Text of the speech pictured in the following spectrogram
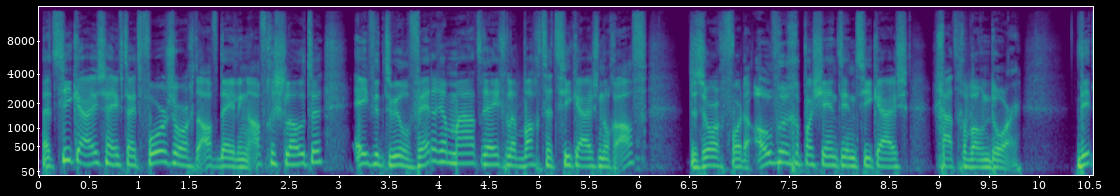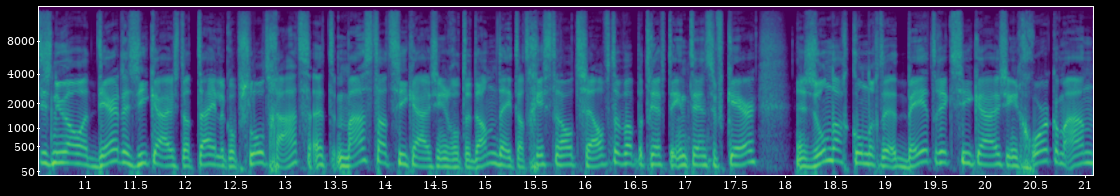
Het ziekenhuis heeft uit voorzorg de afdeling afgesloten. Eventueel verdere maatregelen wacht het ziekenhuis nog af. De zorg voor de overige patiënten in het ziekenhuis gaat gewoon door. Dit is nu al het derde ziekenhuis dat tijdelijk op slot gaat. Het Maastad ziekenhuis in Rotterdam deed dat gisteren al hetzelfde wat betreft de intensive care. En zondag kondigde het Beatrix ziekenhuis in Gorkum aan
